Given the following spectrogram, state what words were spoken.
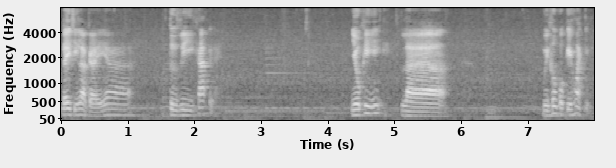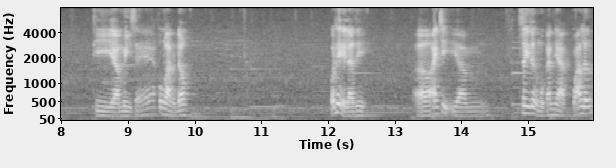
Đây chính là cái uh, tư duy khác này. nhiều khi ý, là mình không có kế hoạch ý, thì à, mình sẽ không làm được đâu. Có thể là gì? Uh, anh chị um, xây dựng một căn nhà quá lớn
